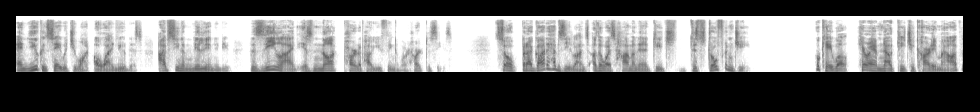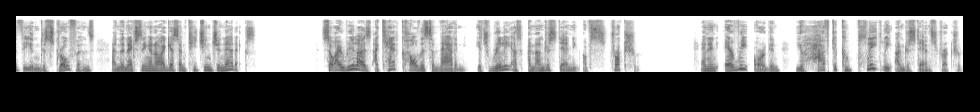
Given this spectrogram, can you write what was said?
And you can say what you want. Oh, I knew this. I've seen a million of you. The Z line is not part of how you think about heart disease. So, but I got to have Z lines. Otherwise, how am I going to teach dystrophin gene? Okay, well, here I am now teaching cardiomyopathy and dystrophins. And the next thing I know, I guess I'm teaching genetics. So I realized I can't call this anatomy. It's really an understanding of structure. And in every organ, you have to completely understand structure.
